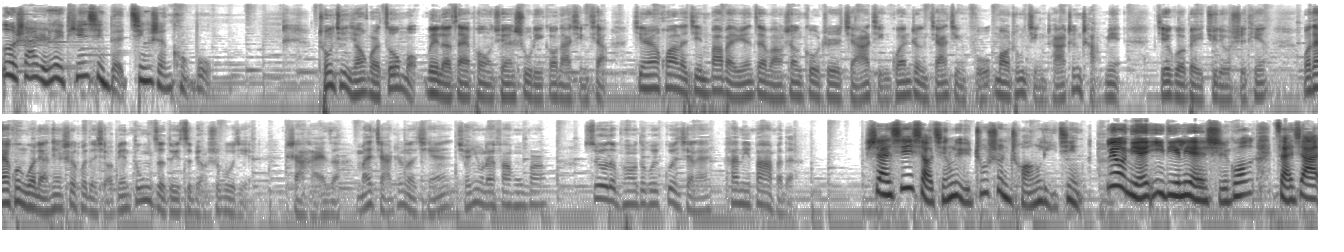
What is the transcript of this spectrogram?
扼杀人类天性的精神恐怖。重庆小伙邹某为了在朋友圈树立高大形象，竟然花了近八百元在网上购置假警官证、假警服，冒充警察撑场面，结果被拘留十天。我带混过两天社会的小编东子对此表示不解：“傻孩子，买假证的钱全用来发红包，所有的朋友都会跪下来喊你爸爸的。”陕西小情侣朱顺闯、李静六年异地恋时光，攒下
